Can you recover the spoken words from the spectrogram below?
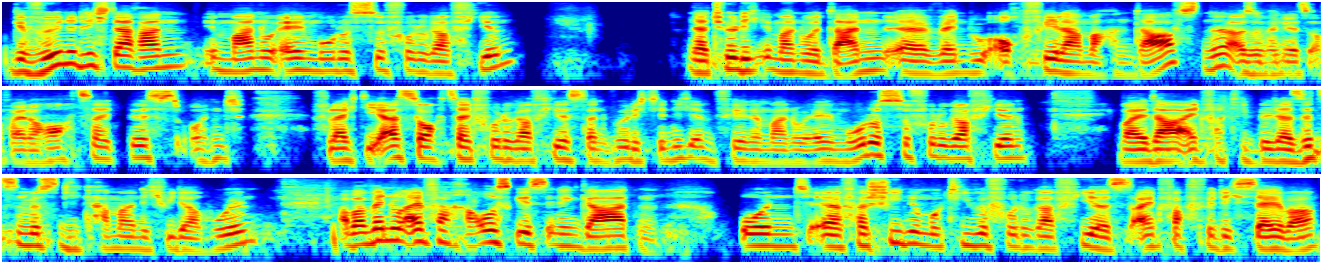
Gewöhne dich daran, im manuellen Modus zu fotografieren. Natürlich immer nur dann, äh, wenn du auch Fehler machen darfst. Ne? Also wenn du jetzt auf einer Hochzeit bist und vielleicht die erste Hochzeit fotografierst, dann würde ich dir nicht empfehlen, im manuellen Modus zu fotografieren, weil da einfach die Bilder sitzen müssen, die kann man nicht wiederholen. Aber wenn du einfach rausgehst in den Garten und äh, verschiedene Motive fotografierst, einfach für dich selber,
